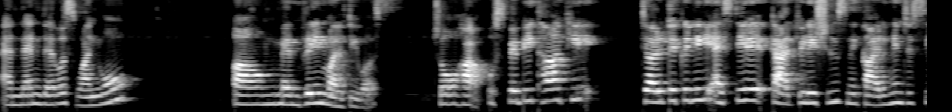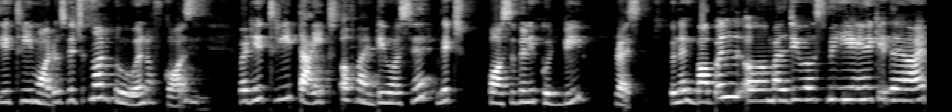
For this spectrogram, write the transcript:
and then there was one more um, membrane multiverse. So हाँ उस पे भी था कि theoretically ऐसे calculations निकाले हैं जिससे three models which is not proven of course but ये three types of multiverse है which possibly could be present. Bubble uh, multiverse में ये है कि there are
